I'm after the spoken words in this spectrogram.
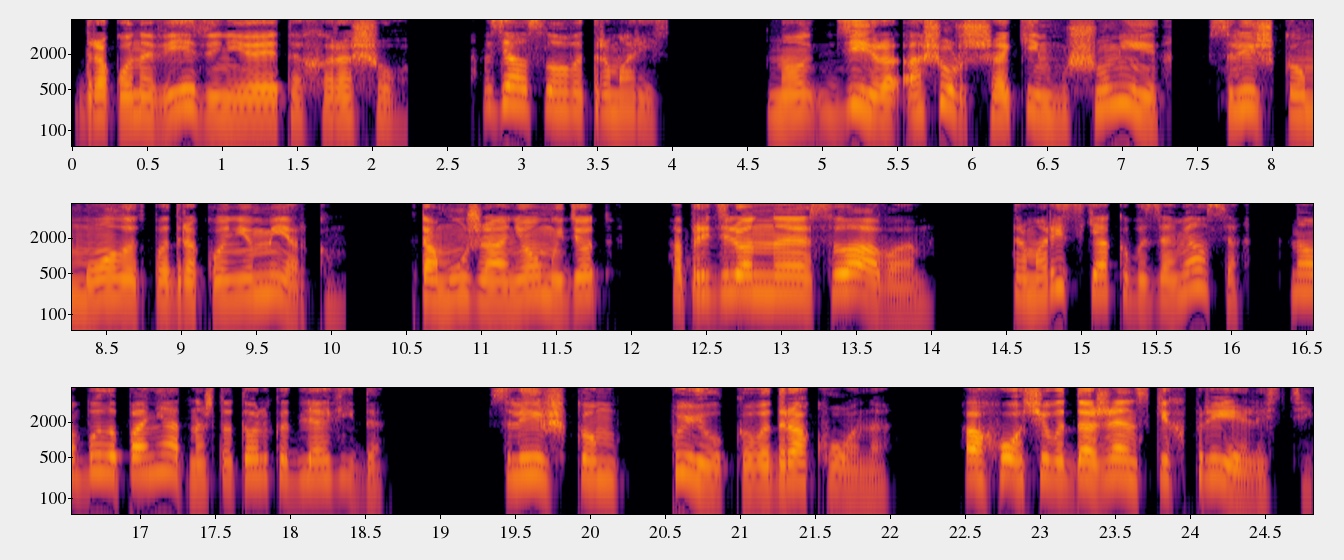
«Драконоведение — это хорошо», — взял слово Трамарис. «Но Дира Ашур Шаким Шуми слишком молод по драконьим меркам. К тому же о нем идет определенная слава. Трамарис якобы замялся, но было понятно, что только для вида. Слишком пылкого дракона, охочего до женских прелестей.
